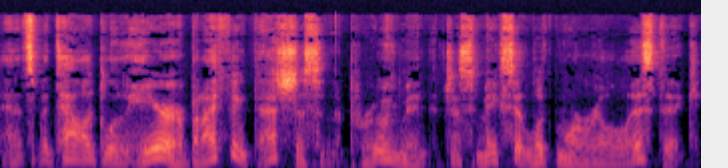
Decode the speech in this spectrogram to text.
And it's metallic blue here, but I think that's just an improvement. It just makes it look more realistic.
